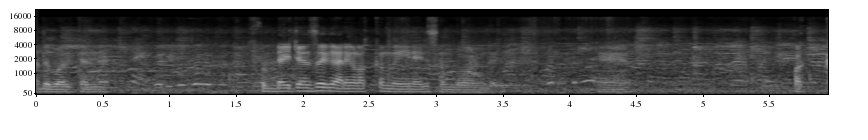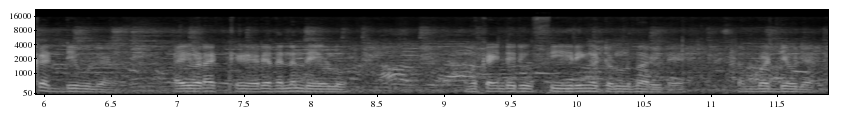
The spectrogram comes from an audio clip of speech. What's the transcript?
അതുപോലെ തന്നെ ഫുഡ് ഐറ്റംസ് കാര്യങ്ങളൊക്കെ മെയിനായിട്ട് സംഭവമുണ്ട്. പക്ക അടിപൊളിയാണ്. അത് ഇവിടെ കയറിയാൽ തന്നെ എന്തേ ഉള്ളൂ? നമുക്ക് അതിന്റെ ഒരു ഫീലിംഗ് കിട്ടുള്ളൂ എന്നറിയില്ലേ സംഭവം അടിപൊളിയാണ്.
